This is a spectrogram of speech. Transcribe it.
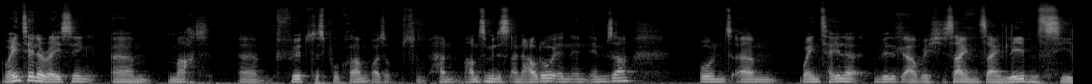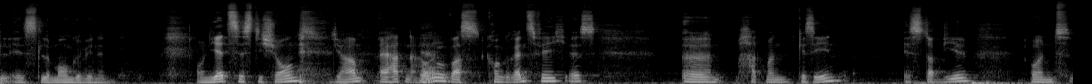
Wayne Taylor Racing ähm, macht, äh, führt das Programm, also haben, haben zumindest ein Auto in, in IMSA und ähm, Wayne Taylor will, glaube ich, sein, sein Lebensziel ist Le Mans gewinnen. Und jetzt ist die Chance, die haben, er hat ein Auto, ja. was konkurrenzfähig ist, äh, hat man gesehen, ist stabil und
